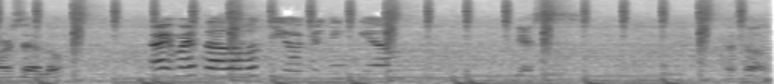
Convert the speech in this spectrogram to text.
Marcelo. All right, Marcella. We'll see you after. Thank you. Yes, that's all.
